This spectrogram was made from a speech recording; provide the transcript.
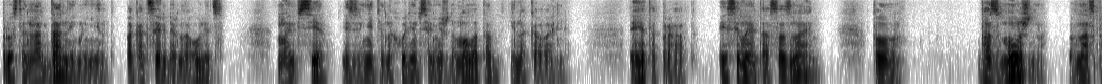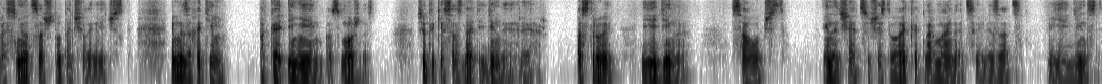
Просто на данный момент, пока Цербер на улице, мы все, извините, находимся между молотом и наковальней. И это правда. Если мы это осознаем, то, возможно, в нас проснется что-то человеческое. И мы захотим, пока имеем возможность, все таки создать единый эгрегор, построить единое сообщество и начать существовать как нормальная цивилизация в единстве.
